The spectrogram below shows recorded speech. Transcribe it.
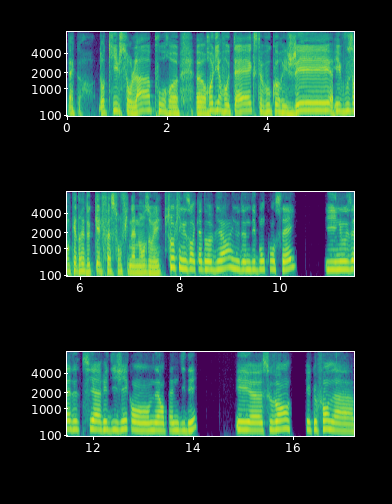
D'accord. Donc ils sont là pour euh, euh, relire vos textes, vous corriger et vous encadrer de quelle façon finalement, Zoé? Je trouve qu'ils nous encadrent bien, ils nous donnent des bons conseils. Ils nous aident aussi à rédiger quand on est en panne d'idées. Et euh, souvent, quelquefois, on n'a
